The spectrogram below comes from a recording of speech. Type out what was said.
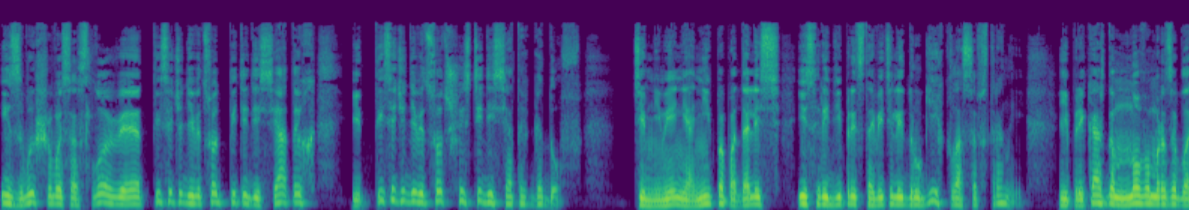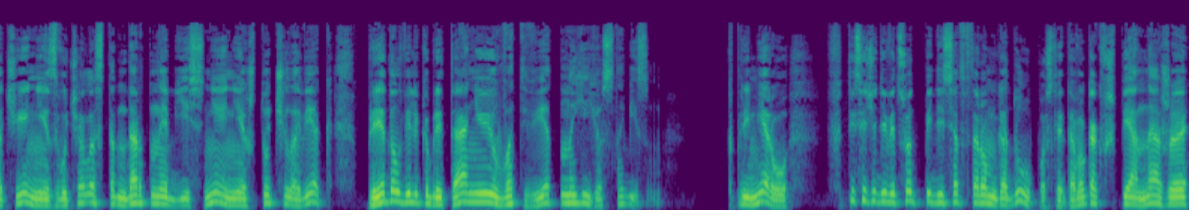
из высшего сословия 1950-х и 1960-х годов — тем не менее, они попадались и среди представителей других классов страны, и при каждом новом разоблачении звучало стандартное объяснение, что человек предал Великобританию в ответ на ее снобизм. К примеру, в 1952 году, после того, как в шпионаже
